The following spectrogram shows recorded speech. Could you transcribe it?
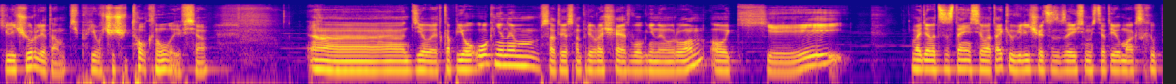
хиличурле, там типа его чуть-чуть толкнуло и все. А, делает копье огненным, соответственно, превращает в огненный урон. Окей. Войдя в это состояние силы атаки, увеличивается в зависимости от ее макс хп.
